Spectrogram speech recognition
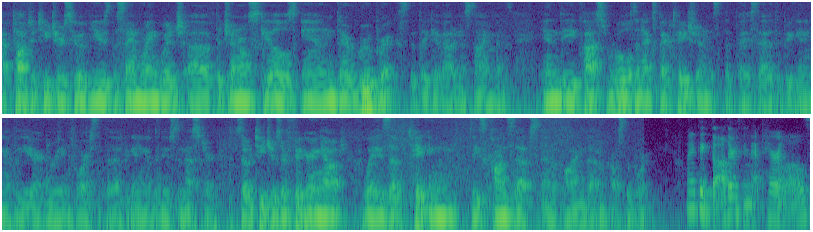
I've talked to teachers who have used the same language of the general skills in their rubrics that they give out in assignments, in the class rules and expectations that they set at the beginning of the year and reinforce at the beginning of the new semester. So teachers are figuring out ways of taking these concepts and applying them across the board. I think the other thing that parallels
